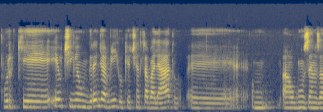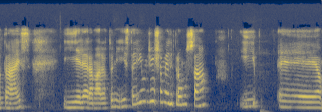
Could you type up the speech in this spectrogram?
Porque eu tinha um grande amigo que eu tinha trabalhado é, um, há alguns anos atrás, e ele era maratonista, e um dia eu chamei ele para almoçar, e é,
